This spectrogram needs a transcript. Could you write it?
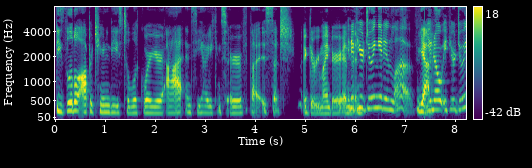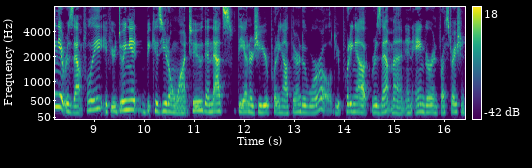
these little opportunities to look where you're at and see how you can serve, that is such a good reminder. And, And if then- you're doing it in love, Yeah. you know, if you're doing it resentfully, if you're doing it because you don't want to, then that's the energy you're putting out there into the world. You're putting out resentment and anger and frustration.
